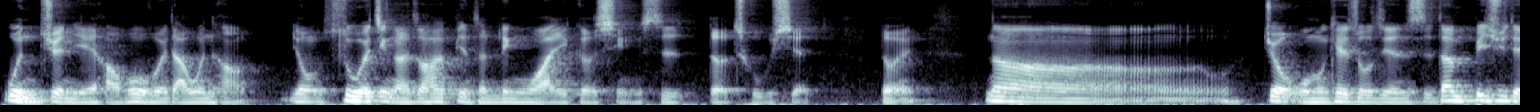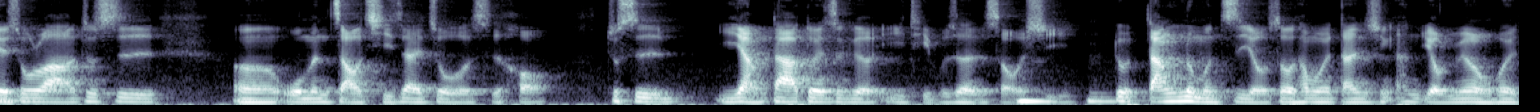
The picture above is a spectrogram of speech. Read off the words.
问卷也好，或回答问号，用数位进来之后，它变成另外一个形式的出现，对，那就我们可以做这件事，但必须得说啦，就是呃，我们早期在做的时候，就是。一样，大家对这个议题不是很熟悉。就、当那么自由的时候，他们会担心啊，有没有人会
